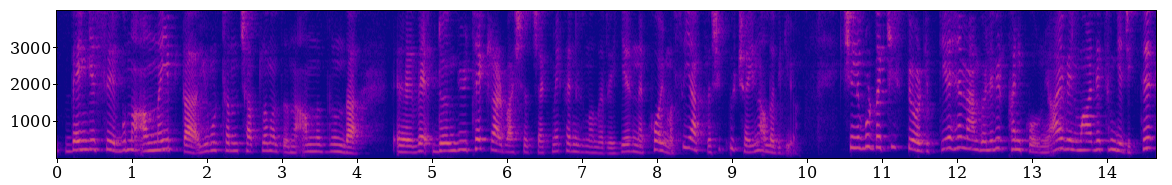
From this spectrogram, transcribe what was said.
dengesi bunu anlayıp da yumurtanın çatlamadığını anladığında e, ve döngüyü tekrar başlatacak mekanizmaları yerine koyması yaklaşık 3 ayını alabiliyor. Şimdi burada kist gördük diye hemen böyle bir panik olunuyor. Ay benim adetim gecikti,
